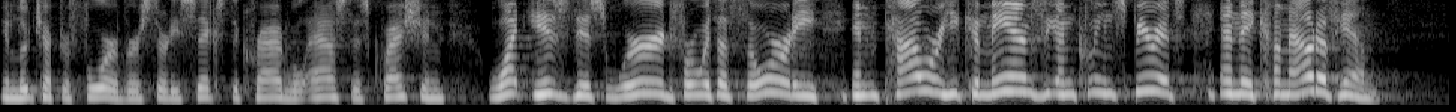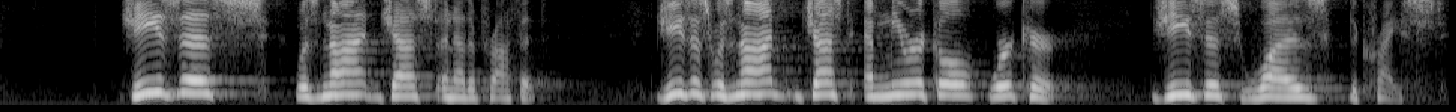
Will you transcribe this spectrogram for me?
In Luke chapter 4, verse 36, the crowd will ask this question What is this word? For with authority and power he commands the unclean spirits, and they come out of him. Jesus was not just another prophet. Jesus was not just a miracle worker, Jesus was the Christ.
